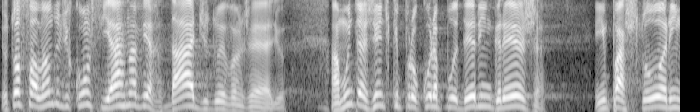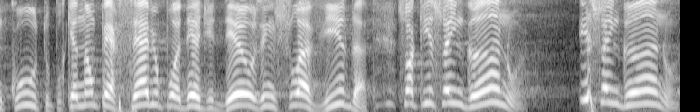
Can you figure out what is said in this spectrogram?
Eu estou falando de confiar na verdade do evangelho. Há muita gente que procura poder em igreja, em pastor, em culto, porque não percebe o poder de Deus em sua vida. Só que isso é engano. Isso é engano.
